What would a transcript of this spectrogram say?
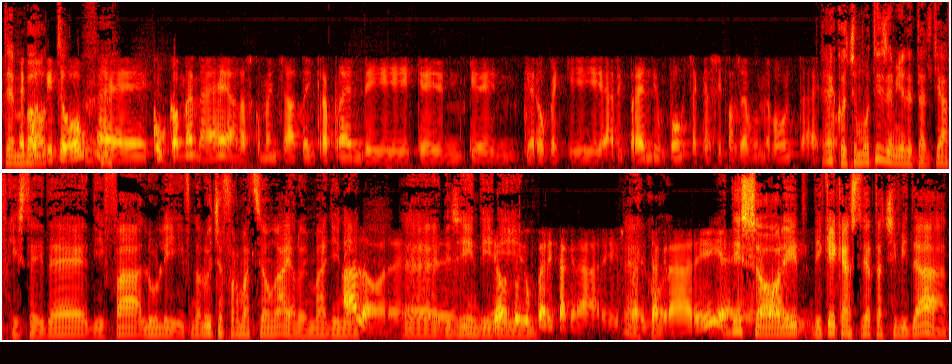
E e qualche don, eh, co- come me, ha cominciato a intraprendere che, che, che robe qui, a riprendere un po' ciò che si faceva una volta. Ecco. Ecco, c'è moltissimi mi ha detto al Chiaf queste idee di fa l'ulif, no? lui c'è formazione hai, lo immagini Allora, eh, eh, di, di, io sono un perito agrario, perito Ecco, e di solito, poi- di che hanno studiato a Cividà,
